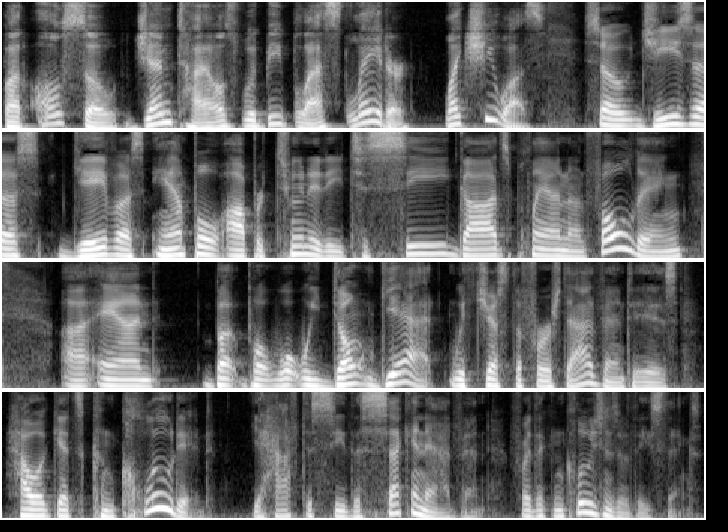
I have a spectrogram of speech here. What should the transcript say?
but also Gentiles would be blessed later, like she was. So Jesus gave us ample opportunity to see God's plan unfolding, uh, and but but what we don't get with just the first advent is how it gets concluded you have to see the second advent for the conclusions of these things.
